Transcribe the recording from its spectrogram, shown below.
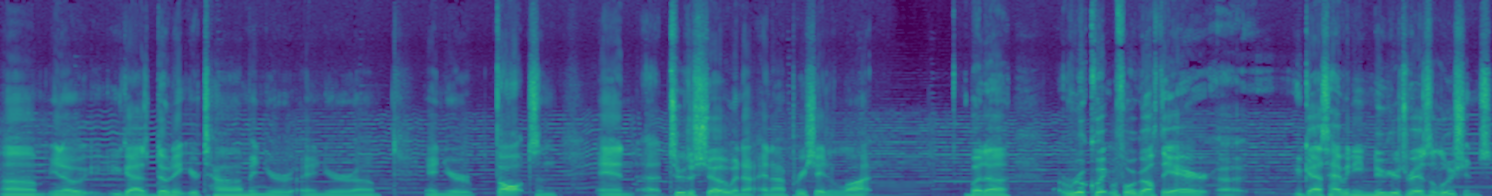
Um, you know, you guys donate your time and your and your um, and your thoughts and and uh, to the show, and I, and I appreciate it a lot. But uh, real quick before we go off the air, uh, you guys have any New Year's resolutions?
